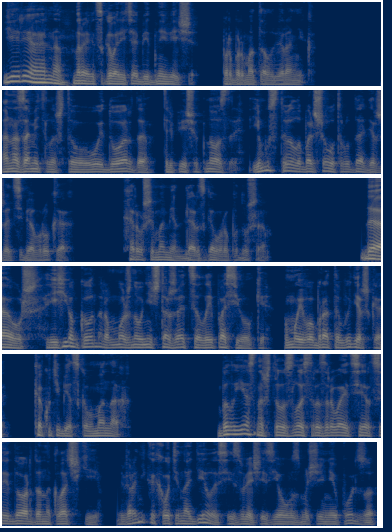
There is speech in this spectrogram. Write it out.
«Ей реально нравится говорить обидные вещи», — пробормотала Вероника. Она заметила, что у Эдуарда трепещут ноздри. Ему стоило большого труда держать себя в руках. Хороший момент для разговора по душам. Да уж, ее гонором можно уничтожать целые поселки. У моего брата выдержка, как у тибетского монаха. Было ясно, что злость разрывает сердце Эдуарда на клочки. Вероника хоть и надеялась извлечь из его возмущения пользу,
